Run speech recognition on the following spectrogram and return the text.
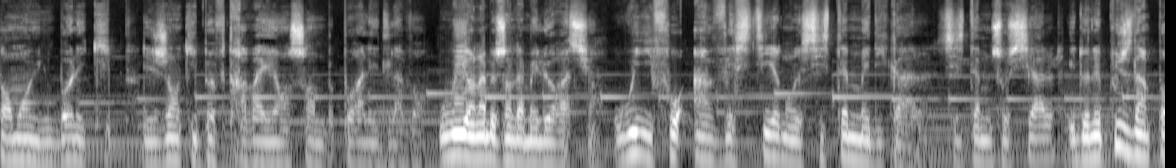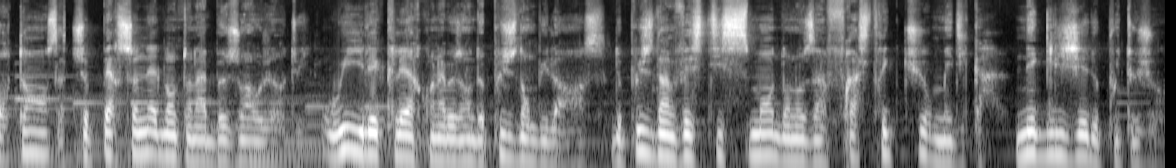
Formons une bonne équipe, des gens qui peuvent travailler ensemble pour aller de l'avant. Oui, on a besoin d'amélioration. Oui, il faut investir dans le système médical, système social et donner plus d'importance à ce personnel dont on a besoin aujourd'hui. Oui, il est clair qu'on a besoin de plus d'ambulances, de plus d'investissements dans nos infrastructures médicales, négligées depuis toujours.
